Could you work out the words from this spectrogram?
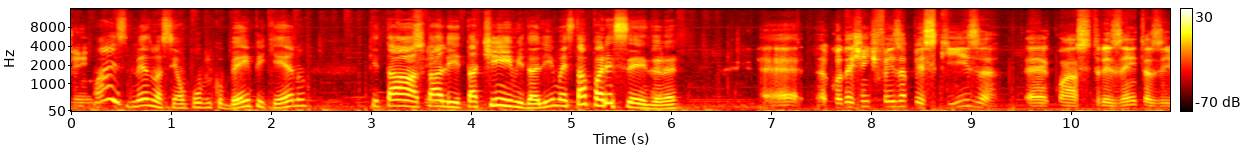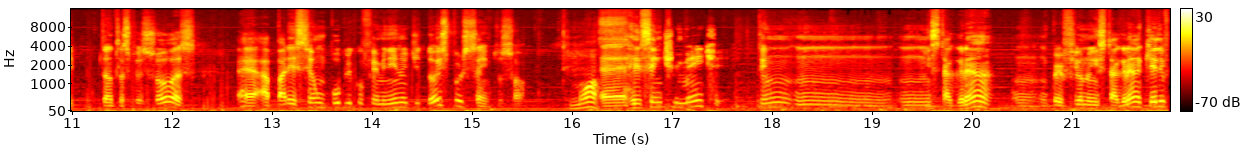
Sim. mas mesmo assim, é um público bem pequeno, que tá, Sim. tá ali, tá tímida ali, mas tá aparecendo, né. É, quando a gente fez a pesquisa é, com as 300 e tantas pessoas, é, apareceu um público feminino de 2% só. Nossa. É, recentemente tem um, um- um Instagram, um, um perfil no Instagram que ele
